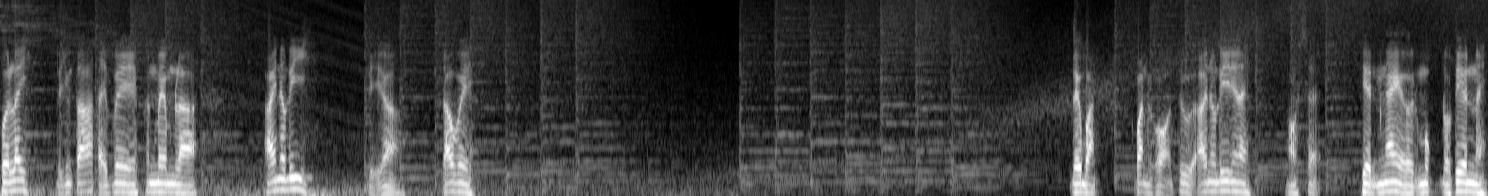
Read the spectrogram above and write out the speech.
Play để chúng ta tải về phần mềm là iNody để à, uh, đau về. Đây các bạn các bạn gõ từ iNody này, này nó sẽ hiện ngay ở mục đầu tiên này.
